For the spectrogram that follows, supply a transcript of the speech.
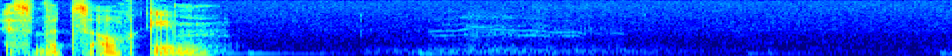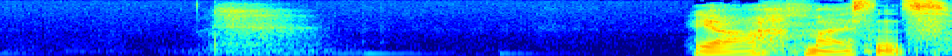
es wird es auch geben. Ja, meistens.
